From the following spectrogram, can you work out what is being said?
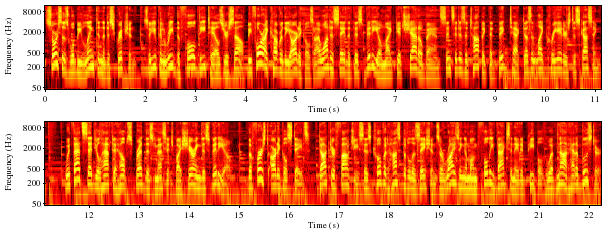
Sources will be linked in the description, so you can read the full details yourself. Before I cover the articles I want to say that this video might get shadow banned since it is a topic that big tech doesn't like creators discussing. With that said you'll have to help spread this message by sharing this video. The first article states, Dr. Fauci says COVID hospitalizations are rising among fully vaccinated people who have not had a booster.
